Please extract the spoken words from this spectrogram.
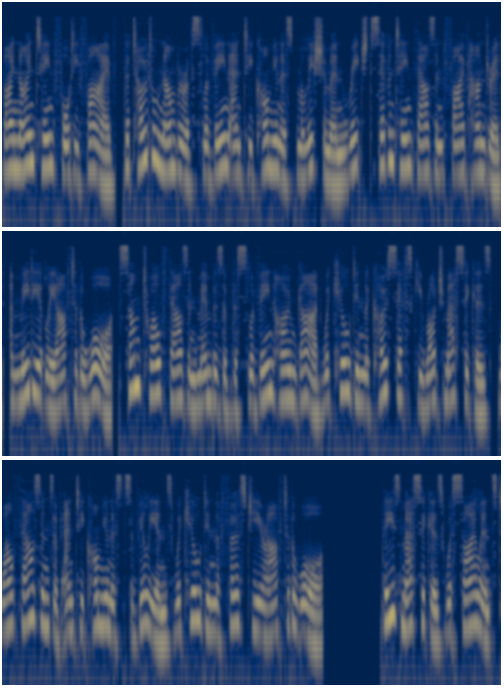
By 1945, the total number of Slovene anti-communist militiamen reached 17,500. Immediately after the war, some 12,000 members of the Slovene Home Guard were killed in the Kočevski Rog massacres, while thousands of anti-communist civilians were killed in the first year after the war. These massacres were silenced,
